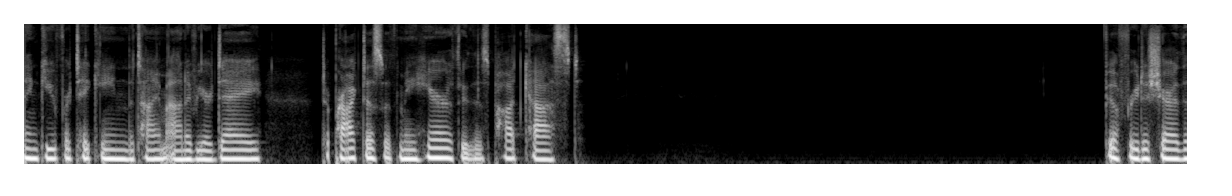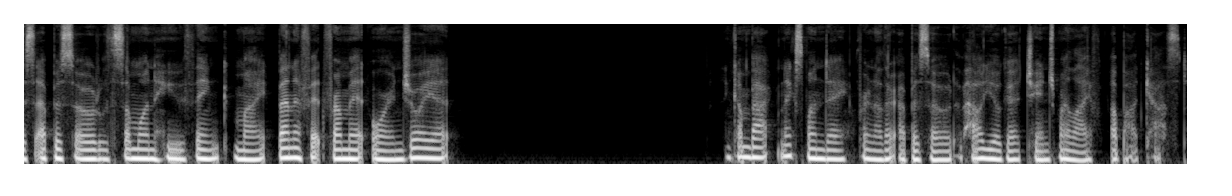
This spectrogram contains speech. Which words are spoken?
Thank you for taking the time out of your day to practice with me here through this podcast. Feel free to share this episode with someone who you think might benefit from it or enjoy it. And come back next Monday for another episode of How Yoga Changed My Life, a podcast.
